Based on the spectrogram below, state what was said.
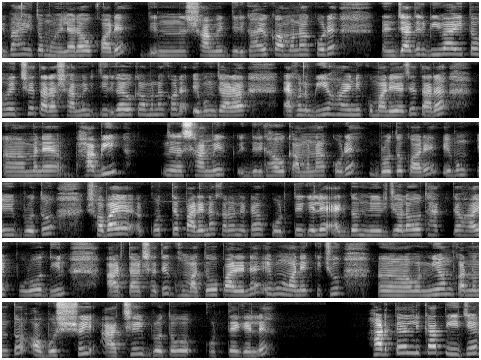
বিবাহিত মহিলারাও করে স্বামীর দীর্ঘায়ু কামনা করে যাদের বিবাহিত হয়েছে তারা স্বামীর দীর্ঘায়ু কামনা করে এবং যারা এখনও বিয়ে হয়নি, কুমারী আছে, তারা মানে ভাবি স্বামীর দীর্ঘায়ু কামনা করে ব্রত করে এবং এই ব্রত সবাই করতে পারে না, কারণ এটা করতে গেলে একদম নির্জলাও থাকতে হয় পুরো দিন আর তার সাথে ঘুমাতেও পারে না এবং অনেক কিছু নিয়মকানুন তো অবশ্যই আছেই ব্রত করতে গেলে। হারতালিকা তিজের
